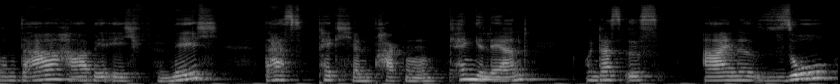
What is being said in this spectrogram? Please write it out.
Und da habe ich für mich das Päckchen packen kennengelernt. Und das ist eine so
